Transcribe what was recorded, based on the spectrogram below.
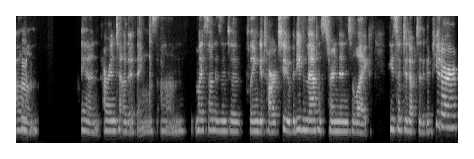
Hmm. Um, and are into other things. Um, my son is into playing guitar too, but even that has turned into like he's hooked it up to the computer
